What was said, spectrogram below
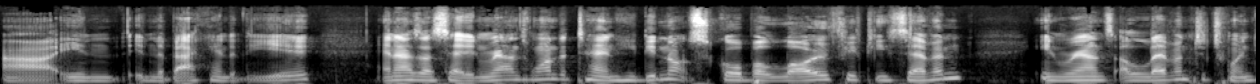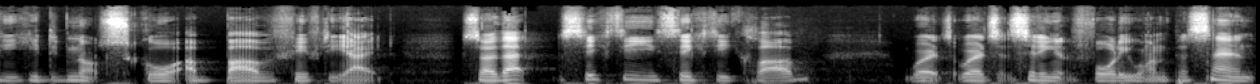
uh, in, in the back end of the year. And as I said, in rounds 1 to 10, he did not score below 57. In rounds 11 to 20, he did not score above 58. So that 60 60 club, where it's, where it's sitting at 41%,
